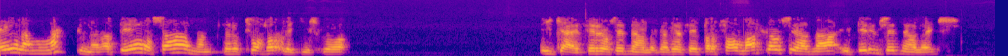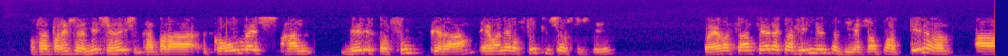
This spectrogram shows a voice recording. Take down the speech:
eiginlega magnar að bera saman þessar tvo hálfleiki sko í gæði fyrir á setniháleika þegar þeir bara fá mark á sig hérna í byrjum setniháleiks og það er bara eins og þeir missi hausinn það er bara Gómez, hann verður bara fungera ef hann er á fullu sjálfstöðstíð og ef það fer eitthvað hring undan því þá bara byrjar hann að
